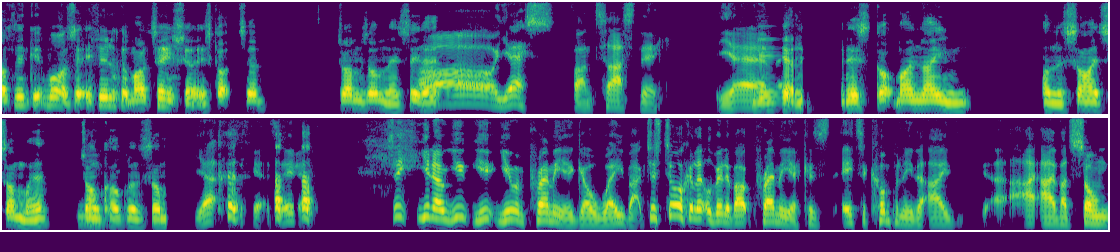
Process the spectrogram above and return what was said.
I think it was. If you look at my T-shirt, it's got um, drums on there. See that? Oh yes, fantastic. Yeah, yeah, and it's got my name on the side somewhere. John Coghlan. Some. Yeah, see it. See, you know, you you you and Premier go way back. Just talk a little bit about Premier because it's a company that I've I, have i have had so,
